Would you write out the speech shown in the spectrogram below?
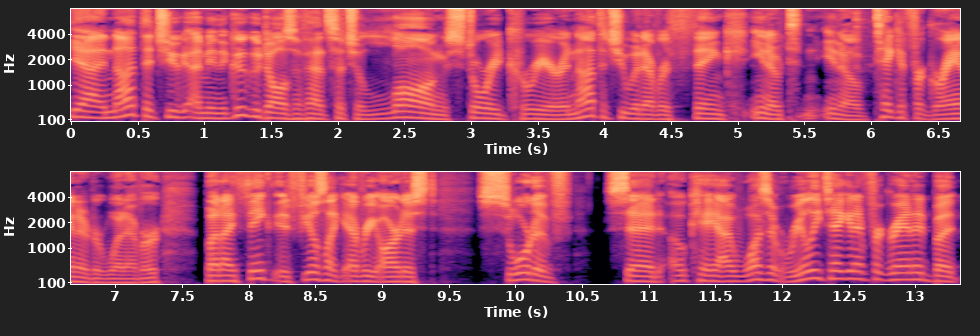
Yeah, and not that you, I mean, the Goo Goo Dolls have had such a long, storied career, and not that you would ever think, you know, t- you know, take it for granted or whatever. But I think it feels like every artist sort of said, okay, I wasn't really taking it for granted, but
